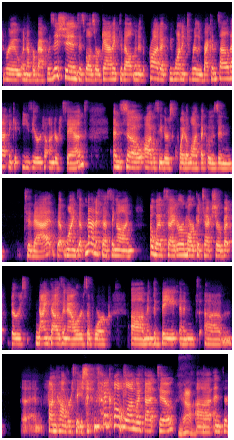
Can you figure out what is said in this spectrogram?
through a number of acquisitions as well as organic development of the product. We wanted to really reconcile that, make it easier to understand. And so obviously there's quite a lot that goes into that that winds up manifesting on a website or a architecture, but there's 9,000 hours of work um, and debate and um, and fun conversations that go along with that too. Yeah. Uh, and so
